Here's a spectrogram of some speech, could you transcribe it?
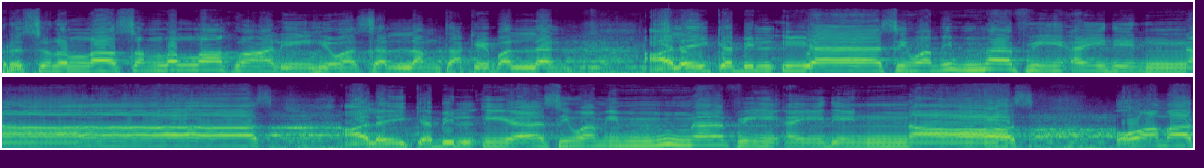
রসুল্লাহ সাল্লাল্লাহু আলাইহি ওয়াসাল্লাম তাকে বললেন, আলাইকা বিল ইয়াসি ওয়া বিল মিম্মা ফি নাস। ও আমার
